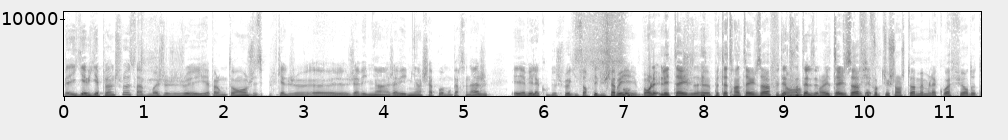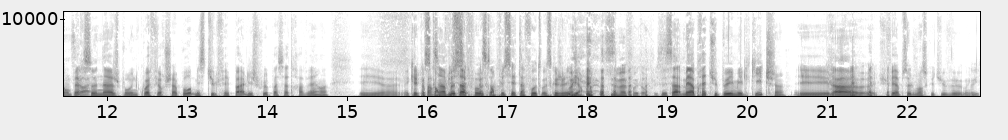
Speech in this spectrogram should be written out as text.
Mais il y, a, il y a plein de choses. Enfin, moi, je, je, je- il y a pas longtemps, je sais plus quel jeu, euh, j'avais mis un, j'avais mis un chapeau à mon personnage et il y avait la coupe de cheveux qui sortait du chapeau. Oui, bon, les, les euh, peut-être un Tales of. Peut-être un Tales of, Dans les peut-être, Tales of, il faut que tu changes toi-même la coiffure de ton vrai. personnage pour une coiffure chapeau, mais si tu le fais pas, les cheveux passent à travers. Et, et quelque Parce part, c'est un peu ta parce faute. qu'en plus, c'est ta faute, ce que j'allais dire. c'est ma faute en plus. C'est ça. Mais après, tu peux aimer le kitsch, et là, tu fais absolument ce que tu veux. Oui. Oui.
